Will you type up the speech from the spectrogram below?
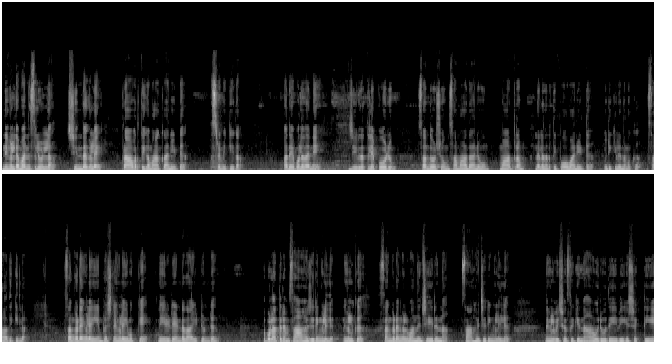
നിങ്ങളുടെ മനസ്സിലുള്ള ചിന്തകളെ പ്രാവർത്തികമാക്കാനായിട്ട് ശ്രമിക്കുക. അതേപോലെ തന്നെ ജീവിതത്തിൽ എപ്പോഴും സന്തോഷവും സമാധാനവും മാത്രം നിലനിർത്തി പോവാനായിട്ട് ഒരിക്കലും നമുക്ക് സാധിക്കില്ല. സങ്കടങ്ങളെയും പ്രശ്നങ്ങളെയും ഒക്കെ നേരിടേണ്ടതായിട്ടുണ്ട്. അപ്പോൾ അത്തരം സാഹചര്യങ്ങളിൽ നിങ്ങൾക്ക് സങ്കടങ്ങൾ വന്നു ചേരുന്ന സാഹചര്യങ്ങളിൽ നിങ്ങൾ വിശ്വസിക്കുന്ന ആ ഒരു ദൈവിക ശക്തിയെ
